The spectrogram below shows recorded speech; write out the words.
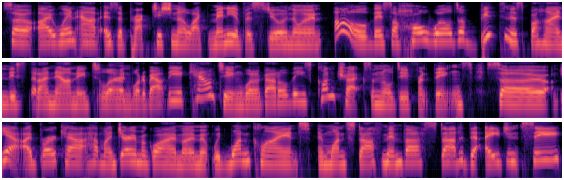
So I went out as a practitioner, like many of us do. And then went, oh, there's a whole world of business behind this that I now need to learn. What about the accounting? What about all these contracts? And all different things. So, yeah, I broke out, had my Jerry Maguire moment with one client and one staff member, started the agency,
